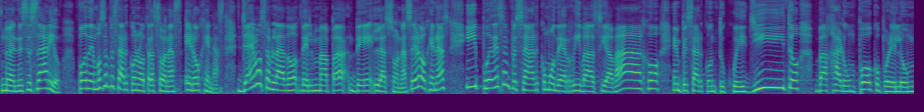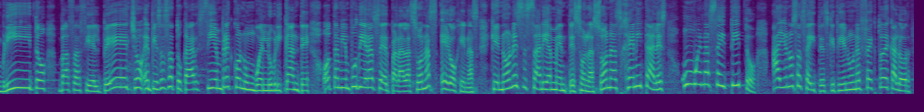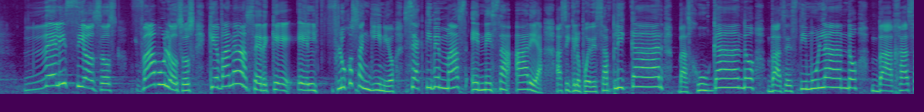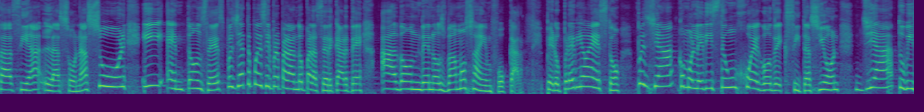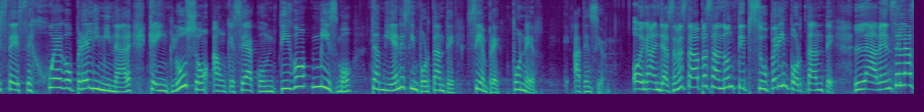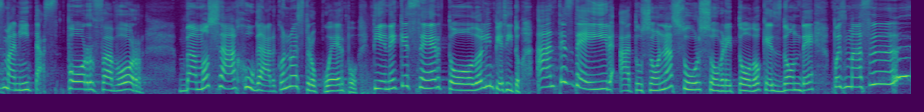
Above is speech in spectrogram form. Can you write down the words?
No es necesario. Podemos empezar con otras zonas erógenas. Ya hemos hablado del mapa de las zonas erógenas y puedes empezar como de arriba hacia abajo, empezar con tu cuellito, bajar un poco por el hombrito, vas hacia el pecho, empiezas a tocar siempre con un buen lubricante o también pudiera ser para las zonas erógenas, que no necesariamente son las zonas genitales, un buen aceitito. Hay unos aceites que tienen un efecto de calor deliciosos fabulosos que van a hacer que el flujo sanguíneo se active más en esa área. Así que lo puedes aplicar, vas jugando, vas estimulando, bajas hacia la zona sur y entonces pues ya te puedes ir preparando para acercarte a donde nos vamos a enfocar. Pero previo a esto, pues ya como le diste un juego de excitación, ya tuviste ese juego preliminar que incluso aunque sea contigo mismo, también es importante siempre poner atención. Oigan, ya se me estaba pasando un tip súper importante. Lávense las manitas, por favor. Vamos a jugar con nuestro cuerpo. Tiene que ser todo limpiecito. Antes de ir a tu zona sur, sobre todo, que es donde, pues más, eh,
